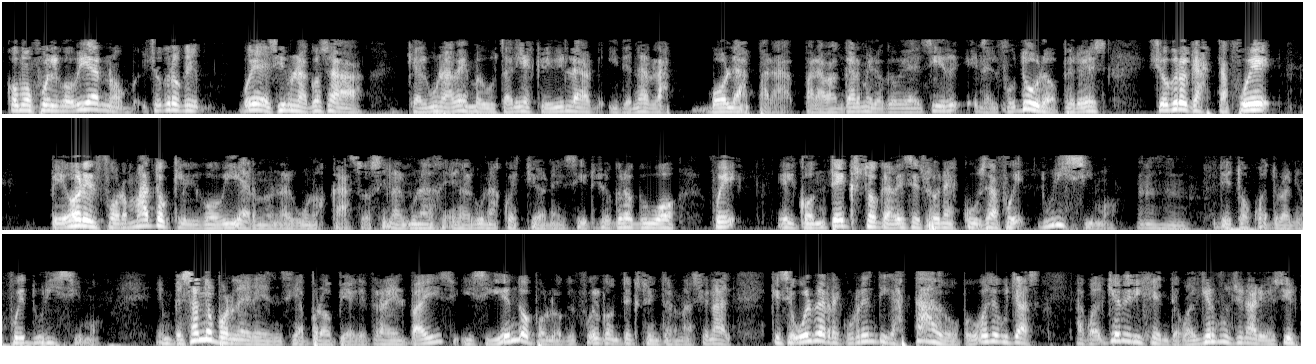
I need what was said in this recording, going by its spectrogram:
¿cómo fue el gobierno? Yo creo que voy a decir una cosa que alguna vez me gustaría escribirla y tener las bolas para, para bancarme lo que voy a decir en el futuro, pero es, yo creo que hasta fue peor el formato que el gobierno en algunos casos, en algunas, en algunas cuestiones. Es decir, yo creo que hubo, fue el contexto que a veces suena excusa, fue durísimo de estos cuatro años, fue durísimo. Empezando por la herencia propia que trae el país y siguiendo por lo que fue el contexto internacional, que se vuelve recurrente y gastado. Porque vos escuchás a cualquier dirigente, a cualquier funcionario decir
